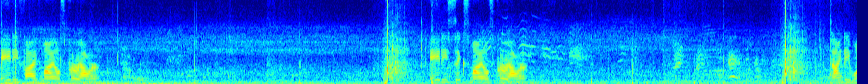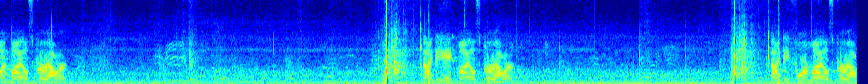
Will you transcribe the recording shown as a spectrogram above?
Eighty-five miles per hour. Eighty-six miles per hour. Ninety-one miles per hour. Ninety-eight miles per hour. Ninety-four miles per hour.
